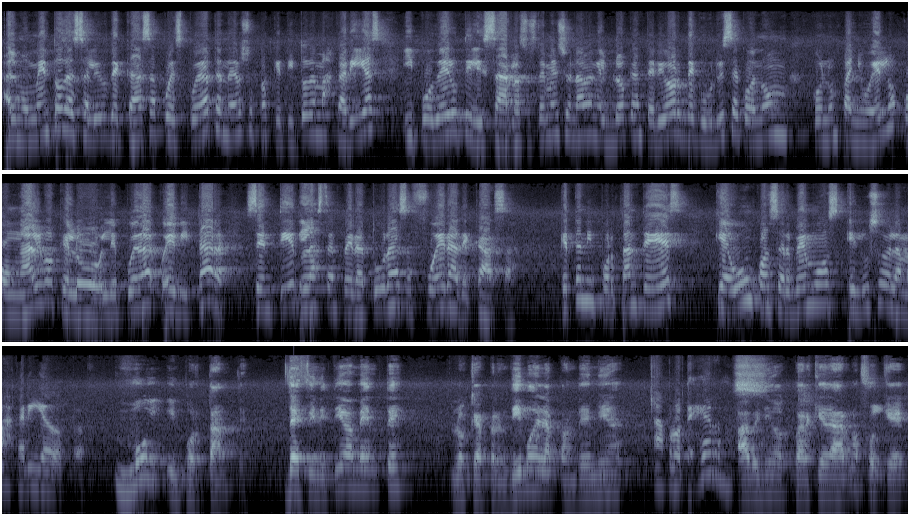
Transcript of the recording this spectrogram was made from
al momento de salir de casa, pues pueda tener su paquetito de mascarillas y poder utilizarlas? Usted mencionaba en el bloque anterior de cubrirse con un, con un pañuelo, con algo que lo, le pueda evitar sentir las temperaturas fuera de casa. ¿Qué tan importante es que aún conservemos el uso de la mascarilla, doctor? Muy importante. Definitivamente lo que aprendimos en la pandemia a protegernos. Ha venido para quedarnos porque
